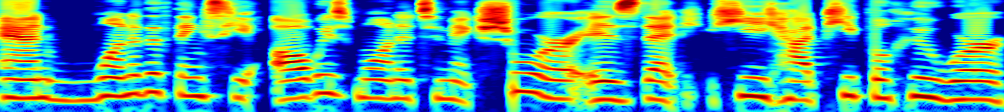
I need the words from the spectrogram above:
And one of the things he always wanted to make sure is that he had people who were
